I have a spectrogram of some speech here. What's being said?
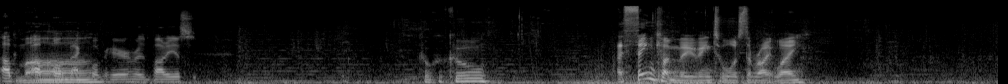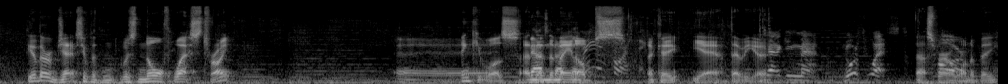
I'll, Come I'll pull back over here where the body is. Cool, cool, cool. I think I'm moving towards the right way. The other objective was- was northwest, right? Uh, I think it was. And then the main up. ops. Okay, yeah, there we go. Tagging map. Northwest. That's where I want to be.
